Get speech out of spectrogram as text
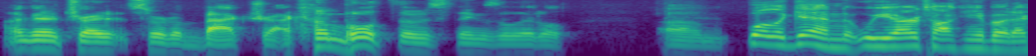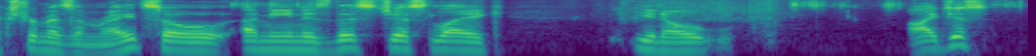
I'm going to try to sort of backtrack on both those things a little. Um, Well, again, we are talking about extremism, right? So, I mean, is this just like, you know, I just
